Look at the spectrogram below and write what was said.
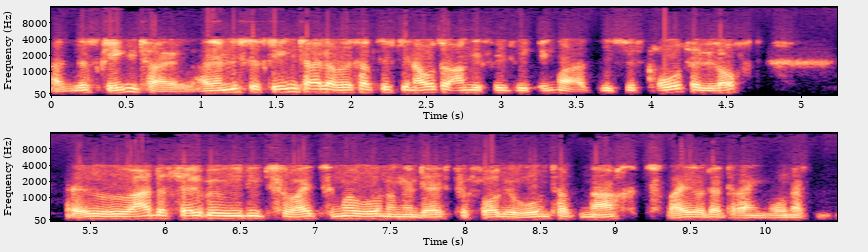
also das Gegenteil. Also nicht das Gegenteil, aber es hat sich genauso angefühlt wie immer. Dieses große Loft äh, war dasselbe wie die zwei Zimmerwohnung, in der ich zuvor gewohnt habe, nach zwei oder drei Monaten.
